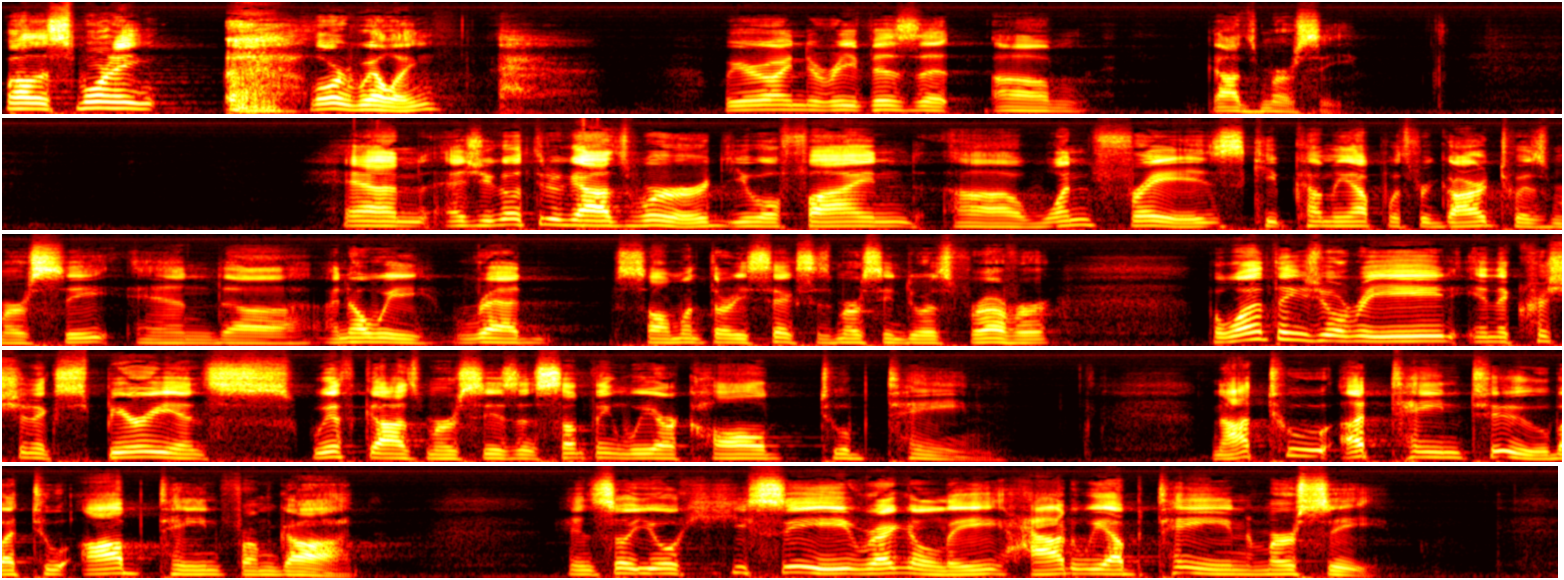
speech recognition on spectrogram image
Well, this morning, Lord willing, we are going to revisit um, God's mercy. And as you go through God's Word, you will find uh, one phrase keep coming up with regard to His mercy. And uh, I know we read Psalm 136, His mercy endures forever. But one of the things you'll read in the Christian experience with God's mercy is it's something we are called to obtain not to attain to, but to obtain from God. And so you'll see regularly how do we obtain mercy?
